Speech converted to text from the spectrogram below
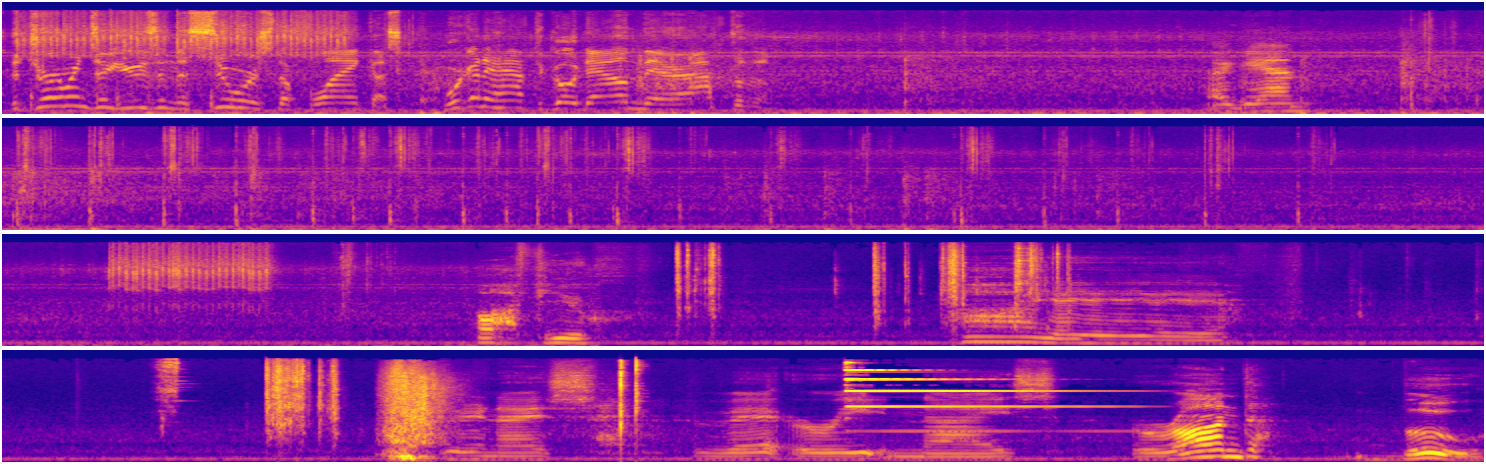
The Germans are using the sewers to flank us. We're gonna have to go down there after them. Again. Oh, phew. Oh, yeah, yeah, yeah, yeah, yeah. Very nice. Very nice. Rendezvous.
